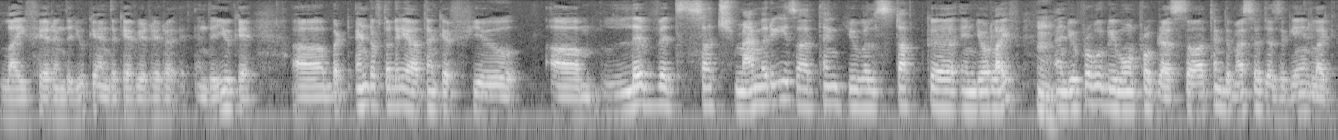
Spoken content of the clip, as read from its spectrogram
life here in the uk and the career here in the uk uh, but end of the day, I think if you um, live with such memories, I think you will stuck uh, in your life mm. and you probably won't progress. So I think the message is again like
